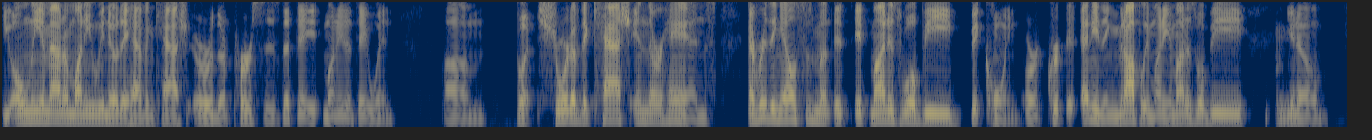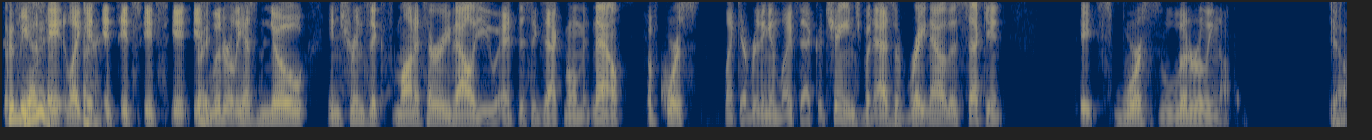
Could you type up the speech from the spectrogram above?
The only amount of money we know they have in cash or their purses that they money that they win. Um, but short of the cash in their hands, everything else is it, it might as well be Bitcoin or anything monopoly money. It might as well be mm, you know a Could piece of pay, like it, it, it's it's it it right. literally has no intrinsic monetary value at this exact moment. Now, of course, like everything in life, that could change. But as of right now, this second, it's worth literally nothing. Yeah.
